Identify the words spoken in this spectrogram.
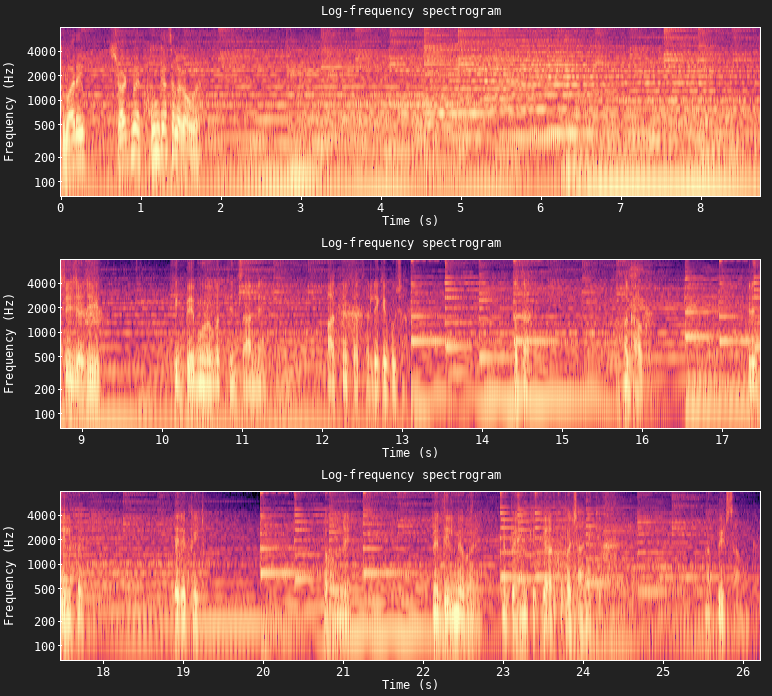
तुम्हारी शर्ट में खून कैसे लगा हुआ है? कुछ नहीं जाजी एक बेमुरवत इंसान ने हाथ में पत्थर लेके पूछा। पता कहाँ घाव मेरे दिल पे। तेरे पीठ। तो हमने अपने दिल में भरे अपने बहन के प्यार को बचाने के अपना पीठ सामने कर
